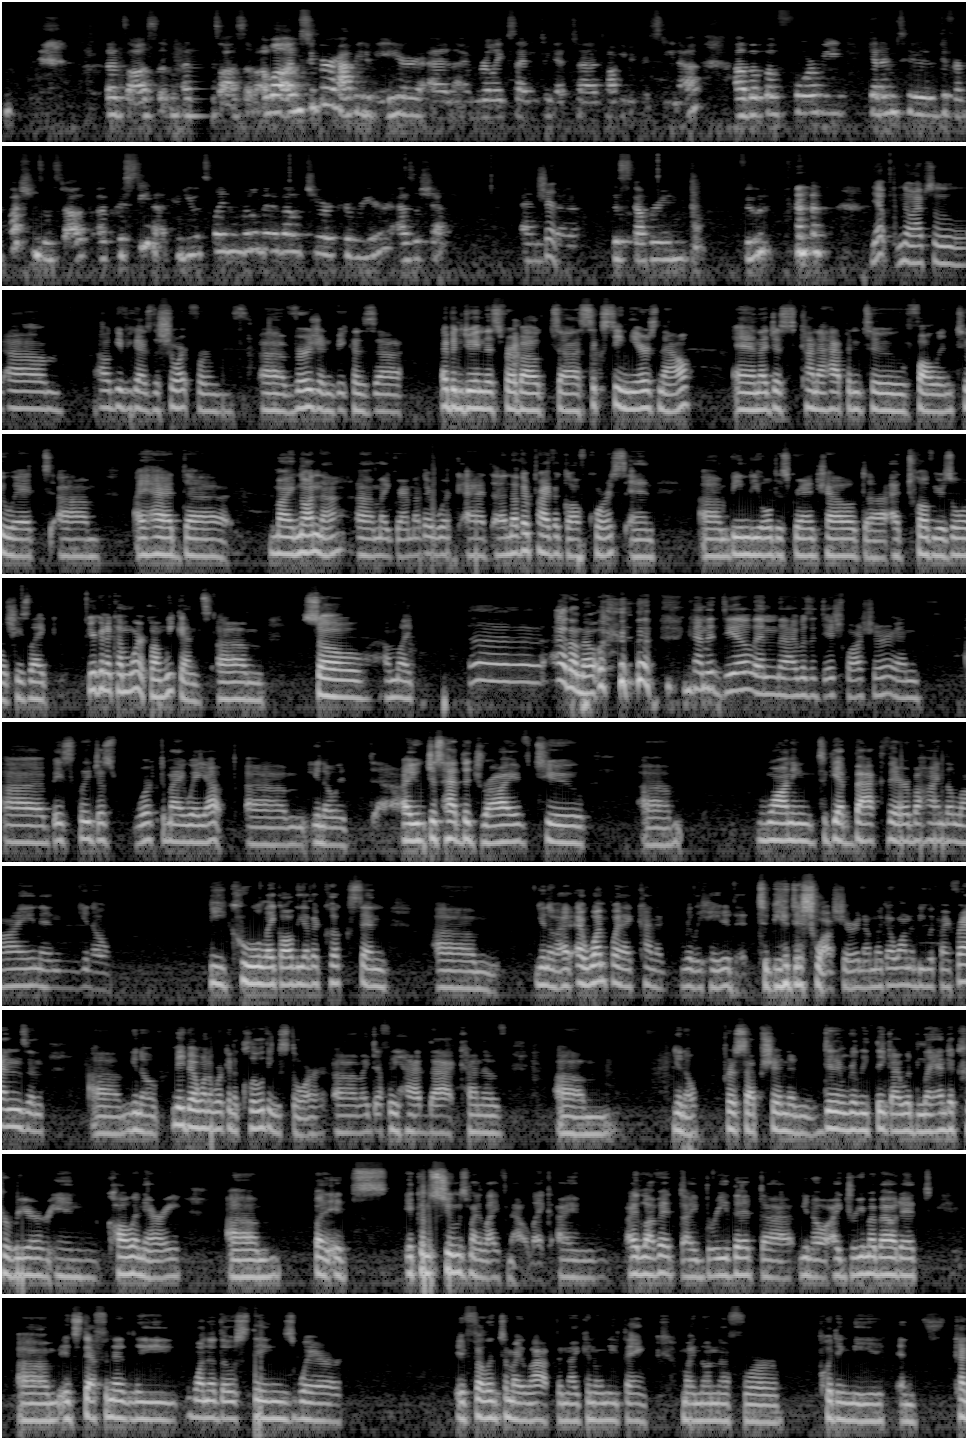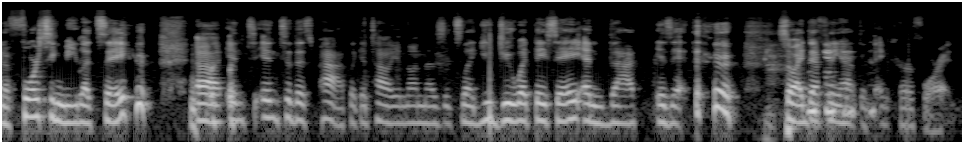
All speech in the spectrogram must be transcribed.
That's awesome. That's awesome. Well, I'm super happy to be here, and I'm really excited to get uh, talking to Cristina. Uh, but before we get into different questions and stuff, uh, Cristina, could you explain a little bit about your career as a chef and Sure. uh, discovering food? Yep, no, absolutely. Um, I'll give you guys the short form uh, version because uh, I've been doing this for about uh, 16 years now, and I just kind of happened to fall into it. Um, I had uh, my nonna, uh, my grandmother, work at another private golf course, and um, being the oldest grandchild uh, at 12 years old, she's like, "You're gonna come work on weekends." Um, so I'm like, uh, I don't know, kind of deal. And I was a dishwasher, and uh, basically just worked my way up. Um, you know, it, I just had the drive to um, wanting to get back there behind the line and, you know, be cool like all the other cooks. And, um, you know, at, at one point I kind of really hated it to be a dishwasher. And I'm like, I want to be with my friends and, um, you know, maybe I want to work in a clothing store. Um, I definitely had that kind of, um, you know, perception and didn't really think I would land a career in culinary. Um, but it's it consumes my life now. Like I'm I love it. I breathe it. Uh, you know, I dream about it. Um, it's definitely one of those things where it fell into my lap, and I can only thank my nonna for putting me and kind of forcing me, let's say, uh, into into this path. Like Italian nonnas, it's like you do what they say, and that is it. so I definitely have to thank her for it.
